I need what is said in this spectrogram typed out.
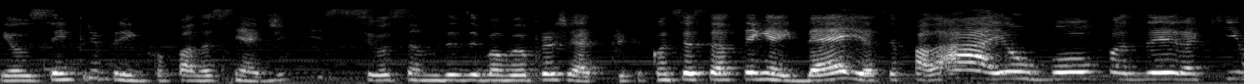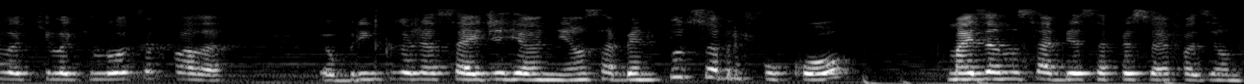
Eu sempre brinco, eu falo assim, é difícil você não desenvolver o projeto, porque quando você só tem a ideia, você fala, ah, eu vou fazer aquilo, aquilo, aquilo você fala, eu brinco que eu já saí de reunião sabendo tudo sobre Foucault, mas eu não sabia se a pessoa ia fazer um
